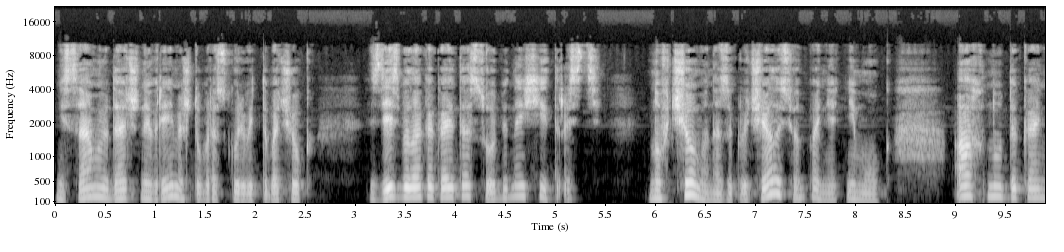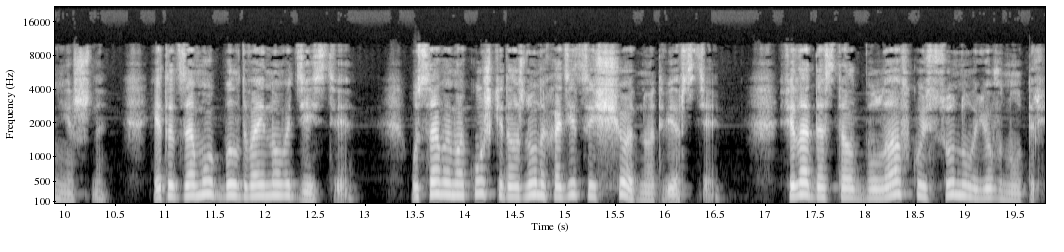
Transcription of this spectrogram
Не самое удачное время, чтобы раскуривать табачок. Здесь была какая-то особенная хитрость. Но в чем она заключалась, он понять не мог. Ах, ну да, конечно. Этот замок был двойного действия. У самой макушки должно находиться еще одно отверстие. Филат достал булавку и сунул ее внутрь,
